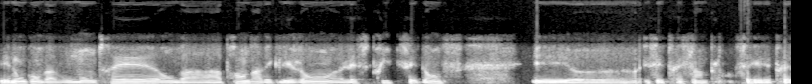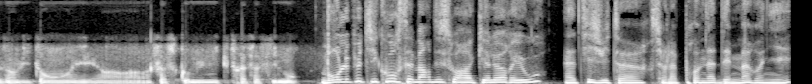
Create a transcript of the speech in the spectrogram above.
et donc on va vous montrer euh, on va apprendre avec les gens euh, l'esprit de ces danses et, euh, et c'est très simple c'est très invitant et euh, ça se communique très facilement Bon, le petit cours, c'est mardi soir à quelle heure et où? À 18h sur la promenade des Marronniers.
